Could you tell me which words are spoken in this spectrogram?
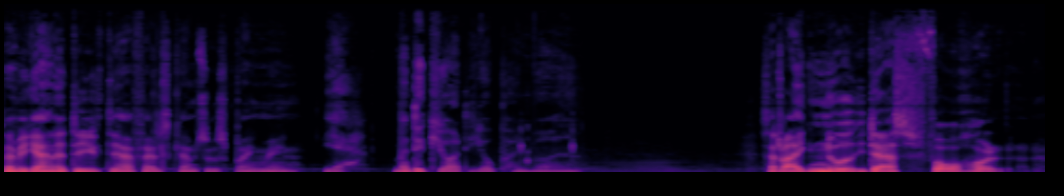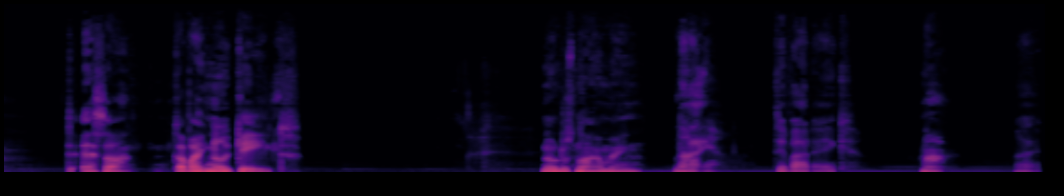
Så ville gerne have delt det her faldskærmsudspring med hende. Ja, men det gjorde de jo på en måde. Så der var ikke noget i deres forhold... Altså, der var ikke noget galt, når du snakker med hende. Nej, det var der ikke. Nej. Nej.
